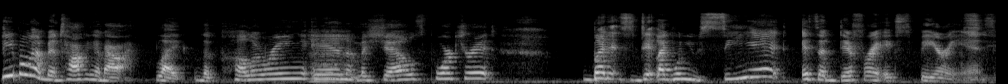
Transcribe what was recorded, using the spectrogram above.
people have been talking about like the coloring in Mhm. Michelle's portrait, but it's di- like when you see it, it's a different experience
